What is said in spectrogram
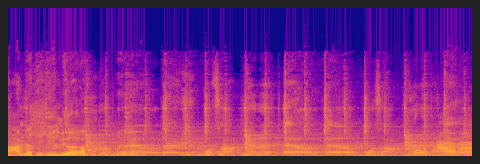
สามนาทีที่เหลือครับแม่เขาสุดท้ายแล้วนะ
